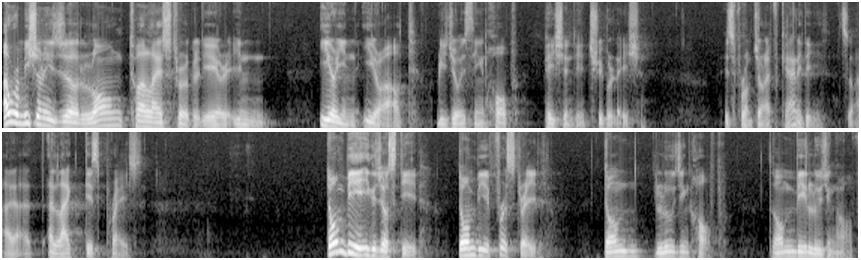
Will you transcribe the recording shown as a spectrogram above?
Our mission is a long twilight struggle year in, year in, year out, rejoicing in hope, patient in tribulation. It's from John F. Kennedy, so I, I, like this praise. Don't be exhausted, don't be frustrated, don't losing hope, don't be losing hope.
